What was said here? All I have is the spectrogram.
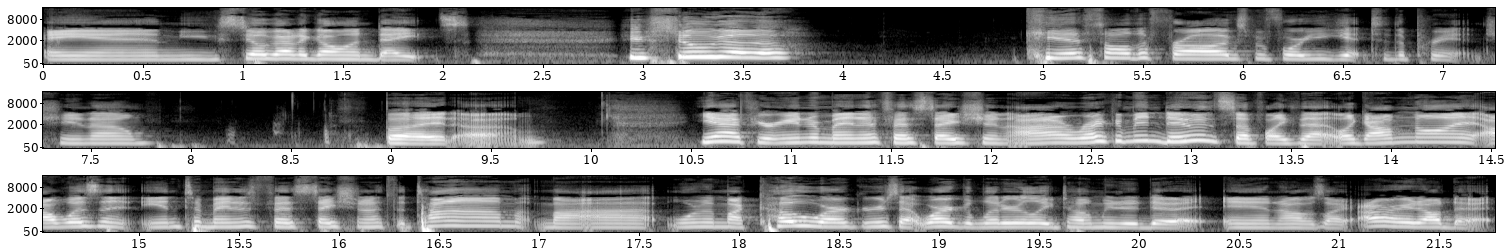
and you still got to go on dates. You still got to kiss all the frogs before you get to the prince, you know? But um yeah, if you're into manifestation, I recommend doing stuff like that. Like I'm not I wasn't into manifestation at the time. My one of my coworkers at work literally told me to do it and I was like, "All right, I'll do it."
